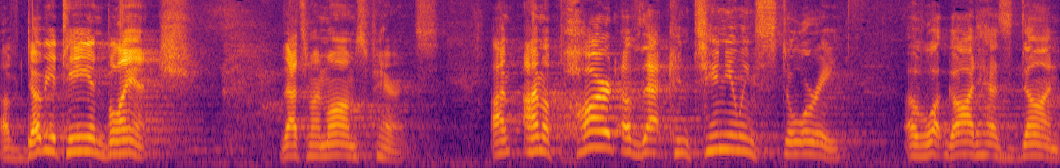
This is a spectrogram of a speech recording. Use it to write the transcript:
of W.T. and Blanche. That's my mom's parents. I'm, I'm a part of that continuing story of what God has done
